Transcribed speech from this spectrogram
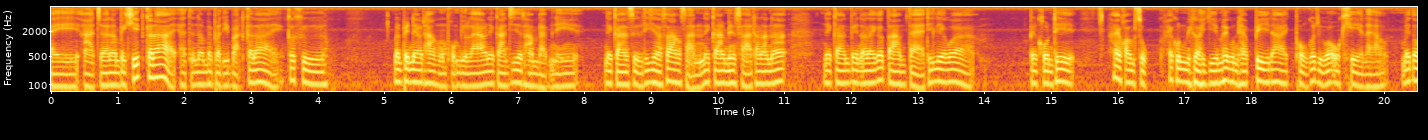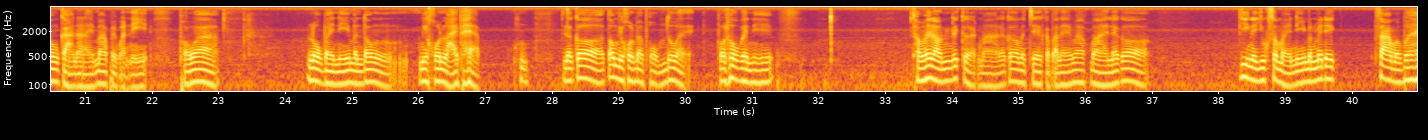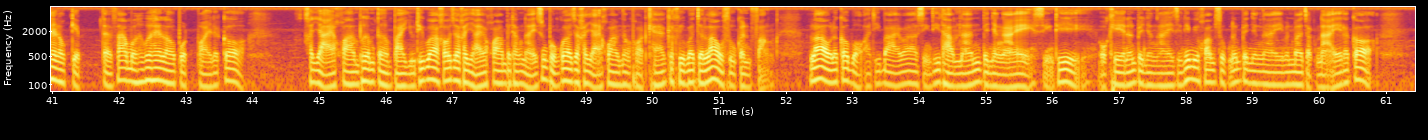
อาจจะนำไปคิดก็ได้ อาจจะนำไปปฏิบัติก็ได้ก็คือ มันเป็นแนวทางของผมอยู่แล้วในการที่จะทำแบบนี้ ในการสื่อที่จะสร้างสรรค์ ในการเป็นสาธารณะ ในการเป็นอะไรก็ตามแต่ที่เรียกว่าเป็นคนที่ให้ความสุข ให้คุณมีรอยยิ้มให้คุณแฮปปี้ได้ ผมก็ถือว่าโอเคแล้ว ไม่ต้องการอะไรมากไปกว่านี้ เพราะว่า โลกใบนี้มันต้องมีคนหลายแบบ แล้วก็ต้องมีคนแบบผมด้วย เพราะโลกใบนี้ ทำให้เราได้เกิดมา แล้วก็มาเจอกับอะไรมากมาย แล้วก็ ยิ่งในยุคสมัยนี้มันไม่ได้สร้างมาเพื่อให้เราเก็บ แต่สร้างมาเพื่อให้เราปลดปล่อย แล้วก็ขยายความเพิ่มเติมไปอยู่ที่ว่าเขาจะขยายความไปทางไหน ซึ่งผมก็จะขยายความทางพอดแคสต์ก็คือว่าจะเล่าสู่กันฟังเล่าแล้วก็บอกอธิบายว่าสิ่งที่ทำนั้นเป็นยังไง สิ่งที่โอเคนั้นเป็นยังไง สิ่งที่มีความสุขนั้นเป็นยังไง มันมาจากไหน แล้วก็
